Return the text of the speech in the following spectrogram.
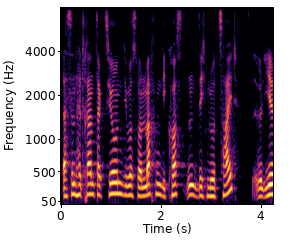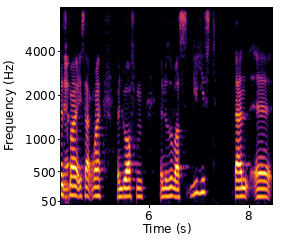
das sind halt Transaktionen, die muss man machen, die kosten dich nur Zeit. Jedes Ja. Mal, ich sag mal, wenn du auf dem, wenn du sowas liest, dann äh,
